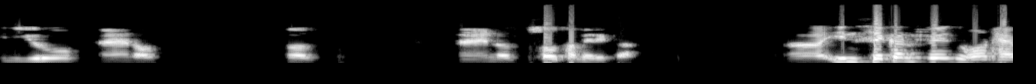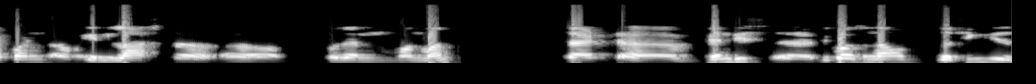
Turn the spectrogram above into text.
in Europe and also, and also South America. In second phase, what happened in last more than one month that uh, when this uh, because now the thing is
